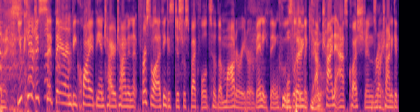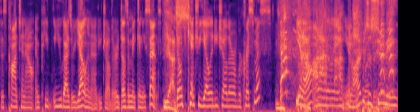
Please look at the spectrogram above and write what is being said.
Thanks. You can't just sit there and be quiet the entire time. And first of all, I think it's disrespectful to the moderator of anything who's Well, thank like, you. I'm trying to ask questions. We're trying to get this content out, and people, you guys are yelling at each other. It doesn't make any sense. Yes. Don't can't you yell at each other over Christmas? you know, I don't really. You know, I was assuming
